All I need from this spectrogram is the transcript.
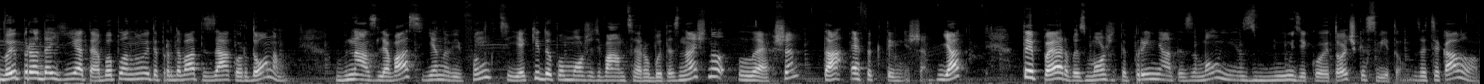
Ви продаєте або плануєте продавати за кордоном? В нас для вас є нові функції, які допоможуть вам це робити значно легше та ефективніше. Як? Тепер ви зможете прийняти замовлення з будь-якої точки світу. Зацікавило?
